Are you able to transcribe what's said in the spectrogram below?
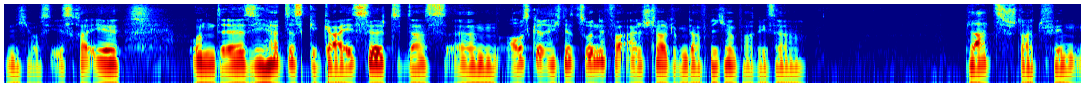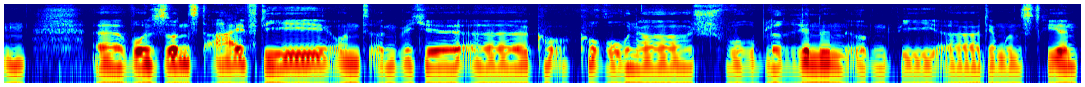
nicht aus Israel. Und äh, sie hat es gegeißelt, dass ähm, ausgerechnet so eine Veranstaltung darf nicht am Pariser Platz stattfinden, äh, wo sonst AfD und irgendwelche äh, Co Corona-Schwurblerinnen irgendwie äh, demonstrieren.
